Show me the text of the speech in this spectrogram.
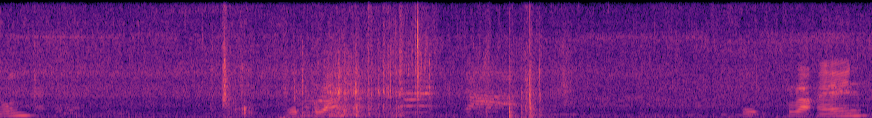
yung okra. Okra and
